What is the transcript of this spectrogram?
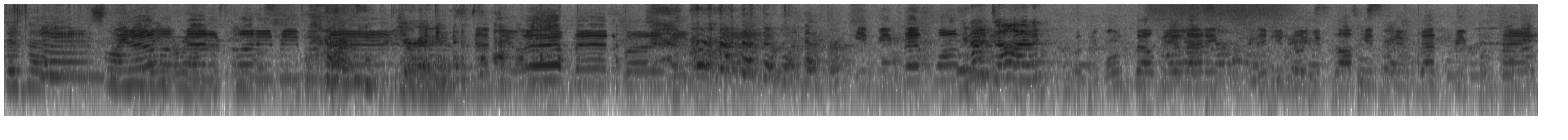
There's the slimy ring around his anus. reefer Uranus. Have you heard If he says one You're not done. But you won't sell the Atlantic, then you know you're talking to that reefer man.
